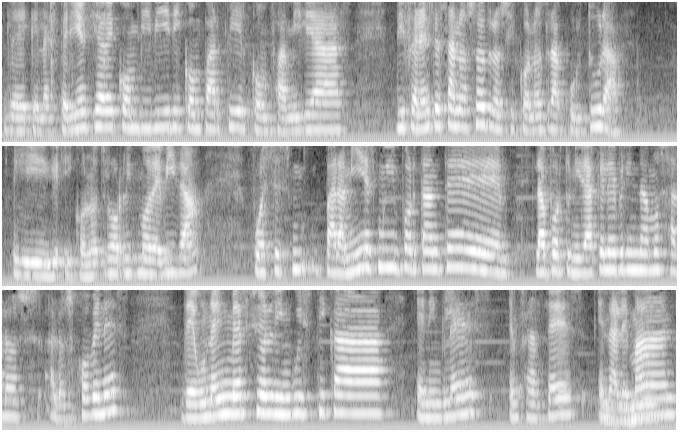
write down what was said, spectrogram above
de que la experiencia de convivir y compartir con familias diferentes a nosotros y con otra cultura y, con otro ritmo de vida, pues es, para mí es muy importante la oportunidad que le brindamos a los, a los jóvenes de una inmersión lingüística en inglés, en francés, en alemán,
